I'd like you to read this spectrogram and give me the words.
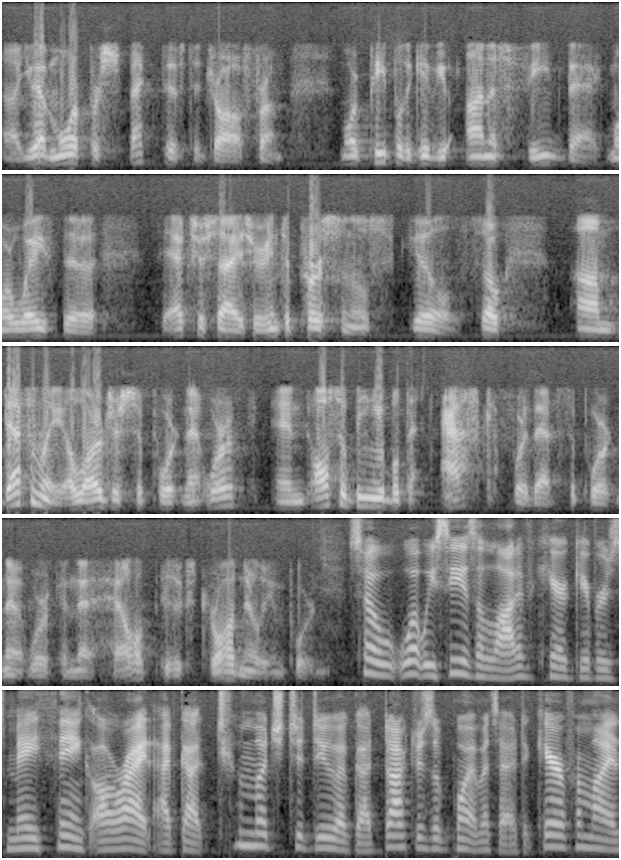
Uh, you have more perspectives to draw from, more people to give you honest feedback, more ways to, to exercise your interpersonal skills. So, um, definitely a larger support network, and also being able to ask for that support network and that help is extraordinarily important. So, what we see is a lot of caregivers may think, all right, I've got too much to do. I've got doctor's appointments. I have to care for my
